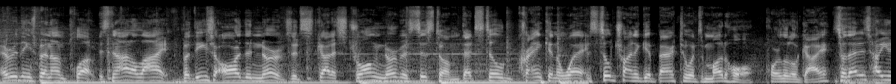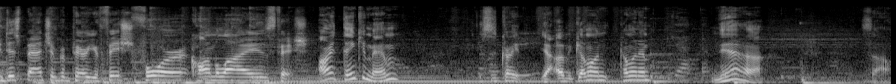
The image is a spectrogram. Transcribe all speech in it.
everything's been unplugged. It's not alive, but these are the nerves. It's got a strong nervous system that's still cranking away. It's still trying to get back to its mud hole. Poor little guy. So that is how you dispatch and prepare your fish for caramelized fish. All right, thank you, ma'am. This is great. Yeah, uh, come on, come on in. Yeah. So.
